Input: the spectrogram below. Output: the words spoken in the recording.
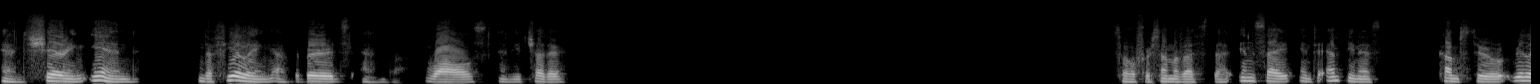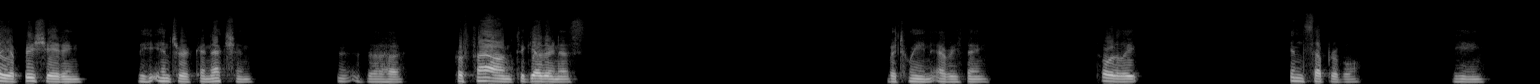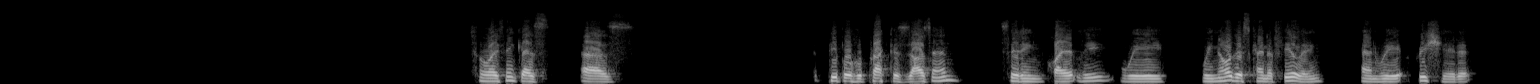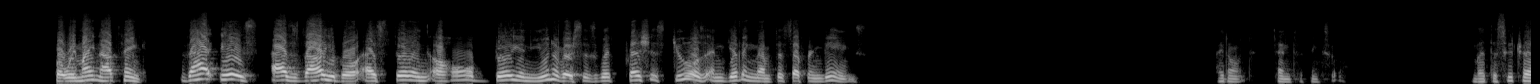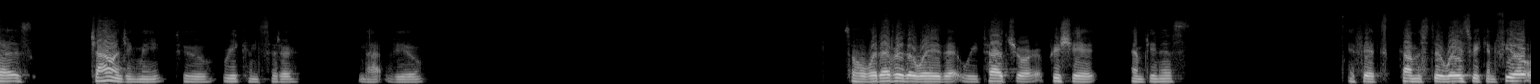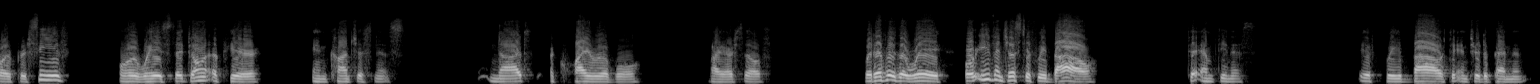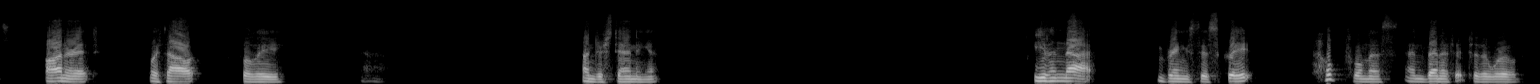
And sharing in the feeling of the birds and the walls and each other. So, for some of us, the insight into emptiness comes through really appreciating the interconnection, the profound togetherness between everything, totally inseparable being. So I think as as people who practice zazen, sitting quietly, we we know this kind of feeling and we appreciate it. But we might not think that is as valuable as filling a whole billion universes with precious jewels and giving them to suffering beings. I don't tend to think so. But the sutra is challenging me to reconsider that view. So, whatever the way that we touch or appreciate emptiness, if it comes through ways we can feel or perceive, or ways that don't appear in consciousness, not acquirable by ourselves, whatever the way, or even just if we bow to emptiness, if we bow to interdependence, honor it without fully uh, understanding it. Even that brings this great helpfulness and benefit to the world.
